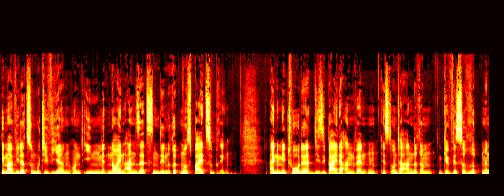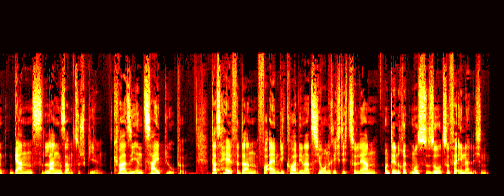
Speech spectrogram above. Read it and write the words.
immer wieder zu motivieren und ihnen mit neuen Ansätzen den Rhythmus beizubringen. Eine Methode, die sie beide anwenden, ist unter anderem, gewisse Rhythmen ganz langsam zu spielen, quasi in Zeitlupe. Das helfe dann, vor allem die Koordination richtig zu lernen und den Rhythmus so zu verinnerlichen.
